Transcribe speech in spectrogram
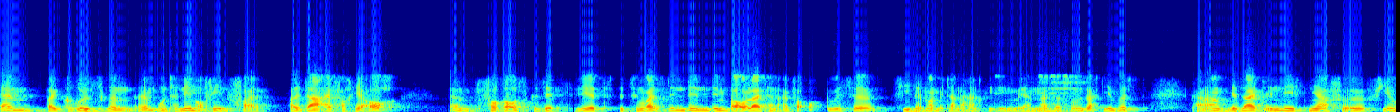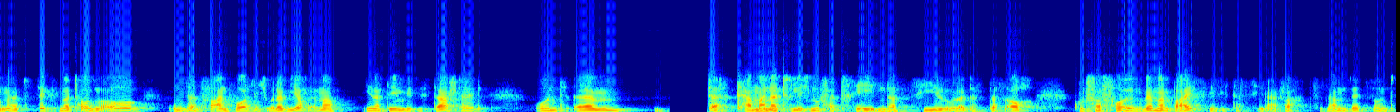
ähm, bei größeren ähm, Unternehmen auf jeden Fall, weil da einfach ja auch ähm, vorausgesetzt wird, beziehungsweise den, den, den Bauleitern einfach auch gewisse Ziele immer mit an der Hand gegeben werden. Ne? Dass man sagt, ihr müsst, keine Ahnung, ihr seid im nächsten Jahr für 400, 600.000 Euro Umsatz verantwortlich oder wie auch immer, je nachdem, wie sich es darstellt. Und ähm, das kann man natürlich nur vertreten, das Ziel, oder das, das auch gut verfolgen, wenn man weiß, wie sich das Ziel einfach zusammensetzt und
